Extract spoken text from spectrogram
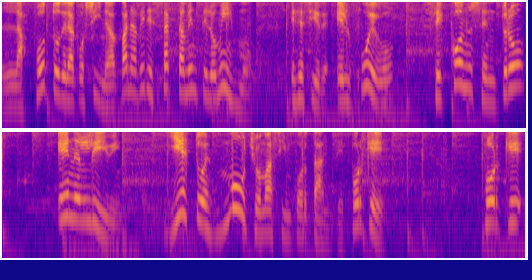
la foto de la cocina van a ver exactamente lo mismo. Es decir, el fuego se concentró en el living. Y esto es mucho más importante. ¿Por qué? Porque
